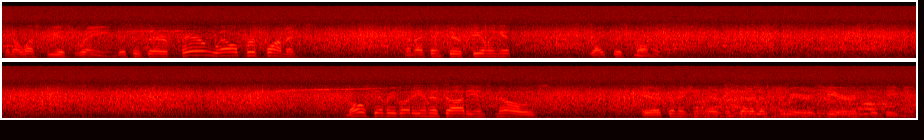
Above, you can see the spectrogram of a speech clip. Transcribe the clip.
and illustrious reign. This is their farewell performance, and I think they're feeling it right this moment. Most everybody in this audience knows they're finishing their competitive careers here this evening.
